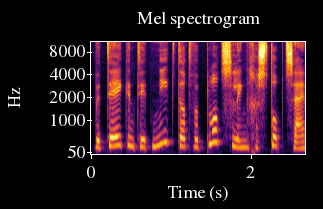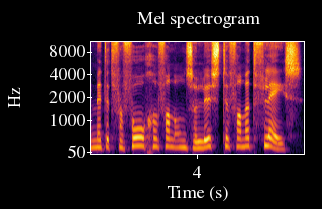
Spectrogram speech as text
betekent dit niet dat we plotseling gestopt zijn met het vervolgen van onze lusten van het vlees.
